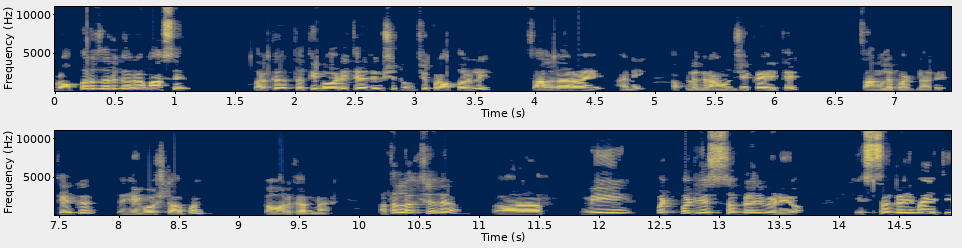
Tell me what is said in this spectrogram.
प्रॉपर जर गरम असेल बरं का तर ती बॉडी त्या दिवशी तुमची प्रॉपरली चालणार आहे. आणि आपलं ग्राउंड जे काही ते चांगलं पडणार आहे. ठीक आहे? तर ही गोष्ट आपण कव्हर करणार आहे. आता लक्ष द्या. मी पटपट हे सगळे व्हिडिओ ही सगळी माहिती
